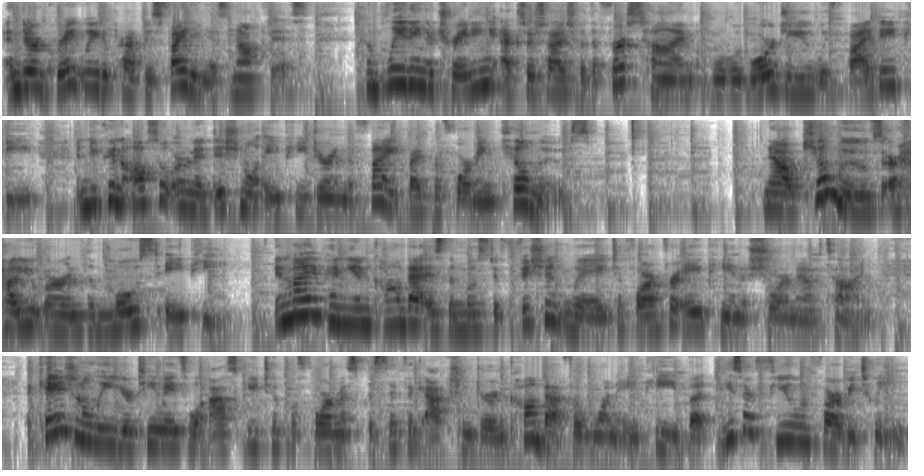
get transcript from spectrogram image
and they're a great way to practice fighting as Noctis. Completing a training exercise for the first time will reward you with 5 AP, and you can also earn additional AP during the fight by performing kill moves. Now, kill moves are how you earn the most AP. In my opinion, combat is the most efficient way to farm for AP in a short amount of time. Occasionally, your teammates will ask you to perform a specific action during combat for 1 AP, but these are few and far between.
